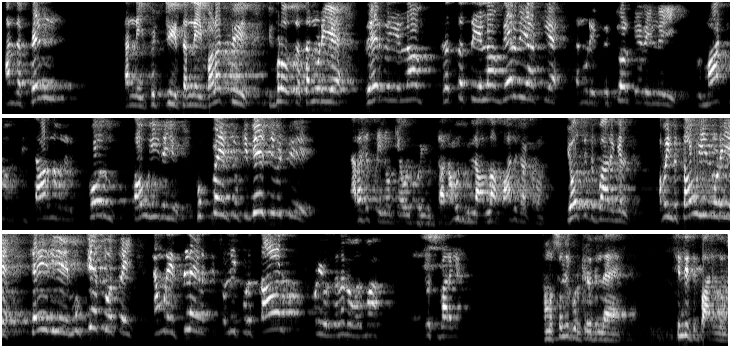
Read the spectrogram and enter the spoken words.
அந்த பெண் தன்னை பெற்று தன்னை வளர்த்து இவ்வளவு தன்னுடைய வேர்வை எல்லாம் ரத்தத்தை எல்லாம் வேர்வையாக்கிய தன்னுடைய பெற்றோர் தேவையில்லை. ஒரு மாற்று மதத்தை சார்ந்தவன் எனக்கு போரும் தௌஹீதையும் குப்பையில் தூக்கி வீசிவிட்டு நரகத்தை நோக்கி அவள் போய்விட்டார் இல்ல அல்லாஹ் பாதுகாக்கணும். யோசித்து பாருங்கள். அவ இந்த தௌஹீதனுடைய செய்தியை முக்கியத்துவத்தை நம்முடைய பிள்ளைகளுக்கு சொல்லிக் கொடுத்தால் இப்படி ஒரு நிலைமை வருமா? யோசிச்சு பாருங்க. நம்ம சொல்லிக் கொடுக்கறது இல்ல. சிந்தித்து பாருங்கள்.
